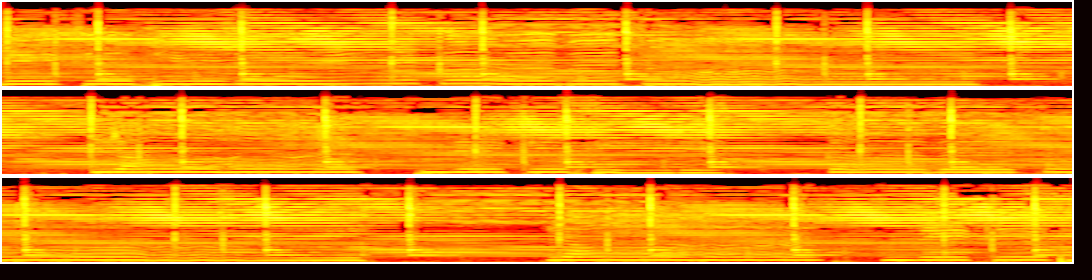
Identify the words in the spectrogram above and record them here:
देखिरे का दि का देख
